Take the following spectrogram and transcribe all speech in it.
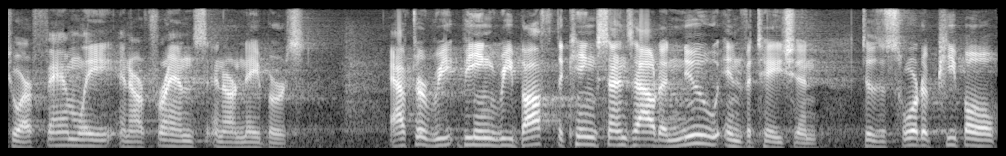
to our family and our friends and our neighbors. After re- being rebuffed, the king sends out a new invitation to the sort of people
